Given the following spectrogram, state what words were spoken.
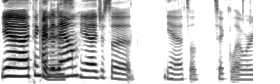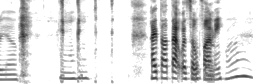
Yeah, I think Kinda it is. down? Yeah, just a. Yeah, it's a tick lower. Yeah. I thought that was so was funny. "What?"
